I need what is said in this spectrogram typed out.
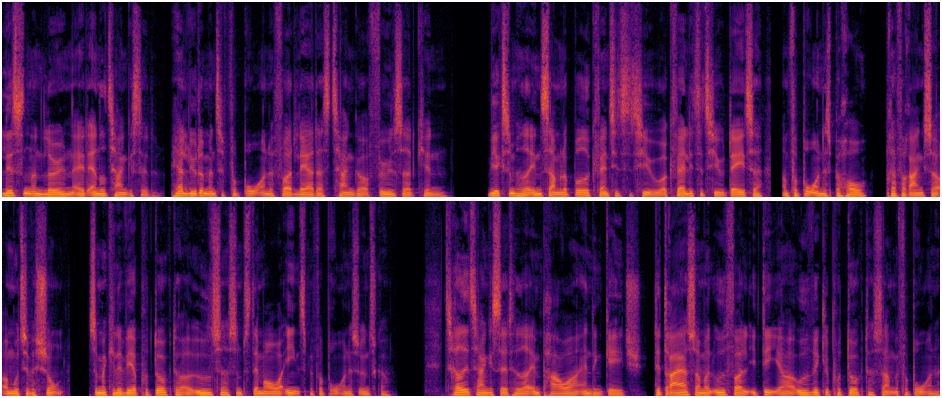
Listen and learn er et andet tankesæt. Her lytter man til forbrugerne for at lære deres tanker og følelser at kende. Virksomheder indsamler både kvantitative og kvalitative data om forbrugernes behov, præferencer og motivation, så man kan levere produkter og ydelser, som stemmer overens med forbrugernes ønsker. Tredje tankesæt hedder Empower and Engage. Det drejer sig om at udfolde idéer og udvikle produkter sammen med forbrugerne.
